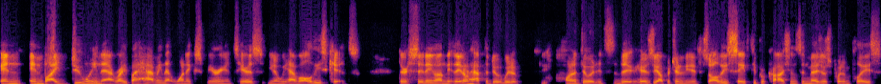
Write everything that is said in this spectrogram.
And and by doing that right by having that one experience here's you know we have all these kids. They're sitting on the they don't have to do it want to do it it's there, here's the opportunity it's all these safety precautions and measures put in place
